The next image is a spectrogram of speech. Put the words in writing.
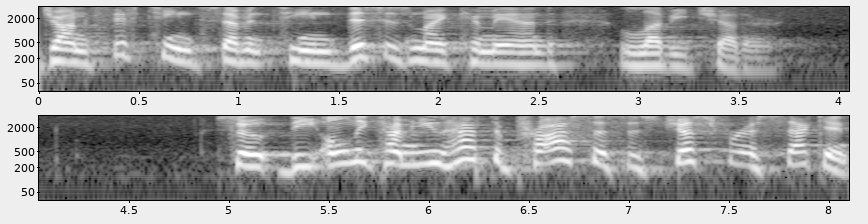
John 15, 17. This is my command love each other. So, the only time, you have to process this just for a second,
